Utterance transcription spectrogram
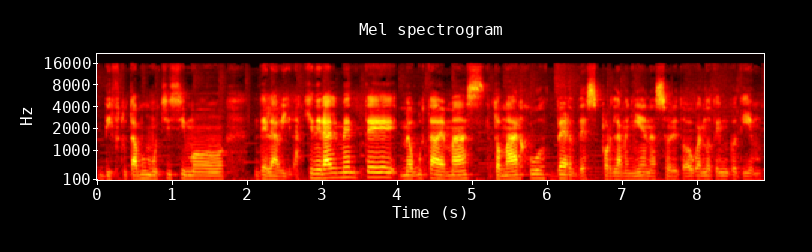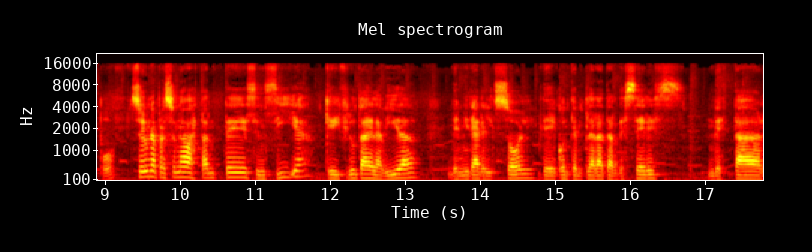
disfrutamos muchísimo de la vida. Generalmente me gusta además tomar jugos verdes por la mañana, sobre todo cuando tengo tiempo. Soy una persona bastante sencilla que disfruta de la vida, de mirar el sol, de contemplar atardeceres, de estar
